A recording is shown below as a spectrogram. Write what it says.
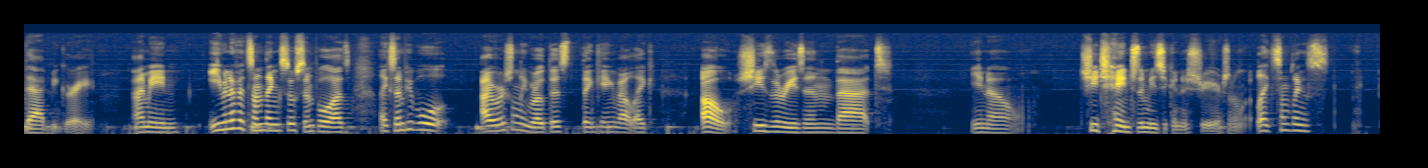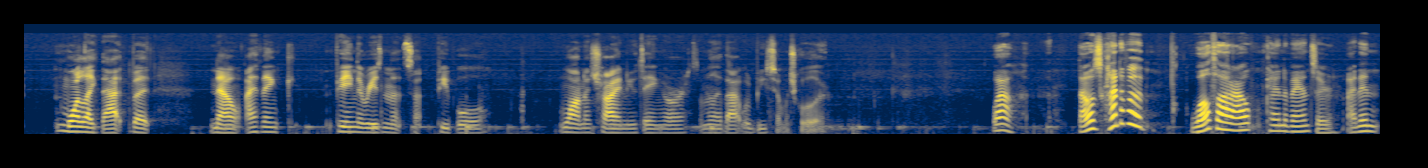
that'd be great. I mean, even if it's something so simple as like some people I originally wrote this thinking about like, oh, she's the reason that you know, she changed the music industry or something. Like something's more like that, but no, I think being the reason that people want to try a new thing or something like that would be so much cooler. Wow. That was kind of a well thought out kind of answer. I didn't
